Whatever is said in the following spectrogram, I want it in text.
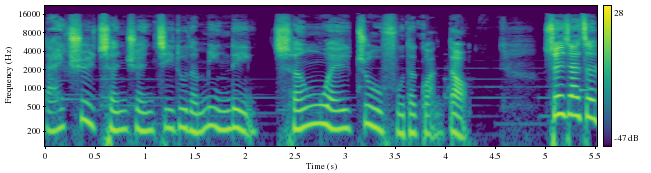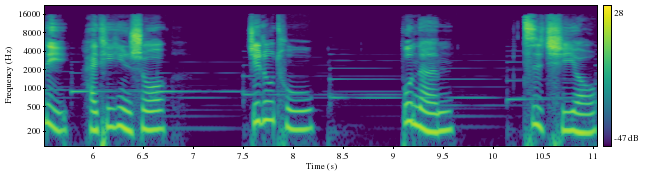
来去成全基督的命令，成为祝福的管道。所以在这里还提醒说，基督徒不能自欺哦，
